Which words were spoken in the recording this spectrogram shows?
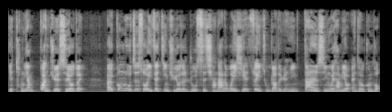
也同样冠绝十六队。而公路之所以在禁区有着如此强大的威胁，最主要的原因当然是因为他们有 Antetokounmpo。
